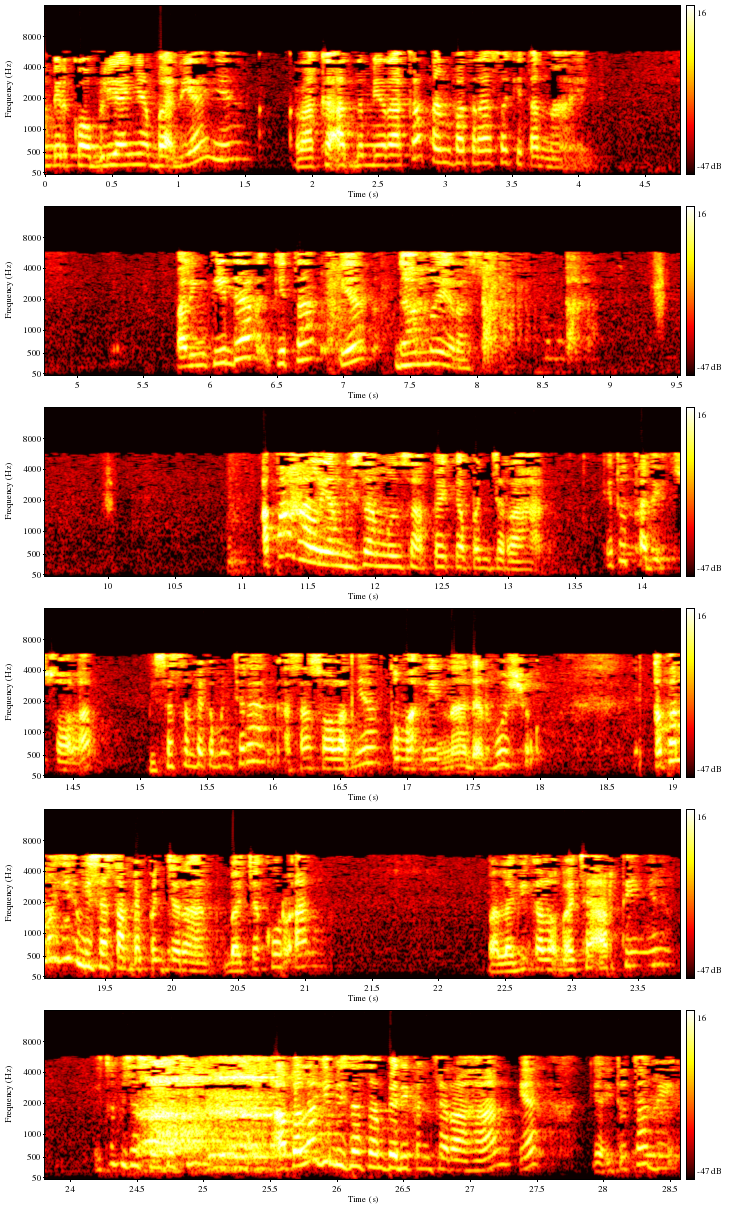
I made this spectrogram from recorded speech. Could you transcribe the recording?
ambil koblianya, badianya, rakaat demi rakaat tanpa terasa kita naik. Paling tidak kita ya damai rasa. Apa hal yang bisa mencapai ke pencerahan? Itu tadi sholat bisa sampai ke pencerahan. Asal sholatnya tumak nina dan khusyuk. Apalagi yang bisa sampai pencerahan? Baca Quran. Apalagi kalau baca artinya. Itu bisa sampai sini. Apalagi bisa sampai di pencerahan. Ya, ya itu tadi.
